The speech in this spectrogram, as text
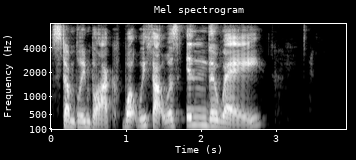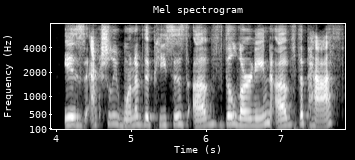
stumbling block what we thought was in the way is actually one of the pieces of the learning of the path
